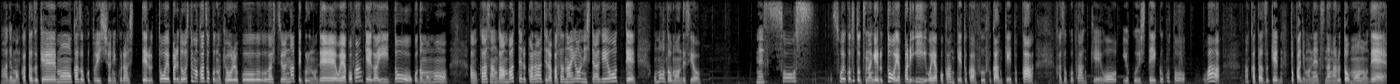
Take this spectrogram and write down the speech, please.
まあでも片付けも家族と一緒に暮らしてると、やっぱりどうしても家族の協力が必要になってくるので、親子関係がいいと子供も、あ、お母さん頑張ってるから散らかさないようにしてあげようって思うと思うんですよ。ね、そう、そういうこととつなげると、やっぱりいい親子関係とか夫婦関係とか家族関係を良くしていくことは、まあ、片付けとかにもね、つながると思うので、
